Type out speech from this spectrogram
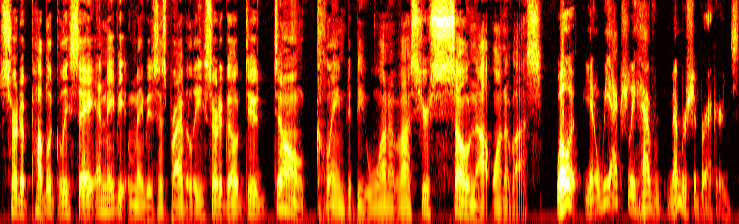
sort of publicly say, and maybe maybe it's just privately, you sort of go, dude, don't claim to be one of us. You're so not one of us. Well, you know, we actually have membership records.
